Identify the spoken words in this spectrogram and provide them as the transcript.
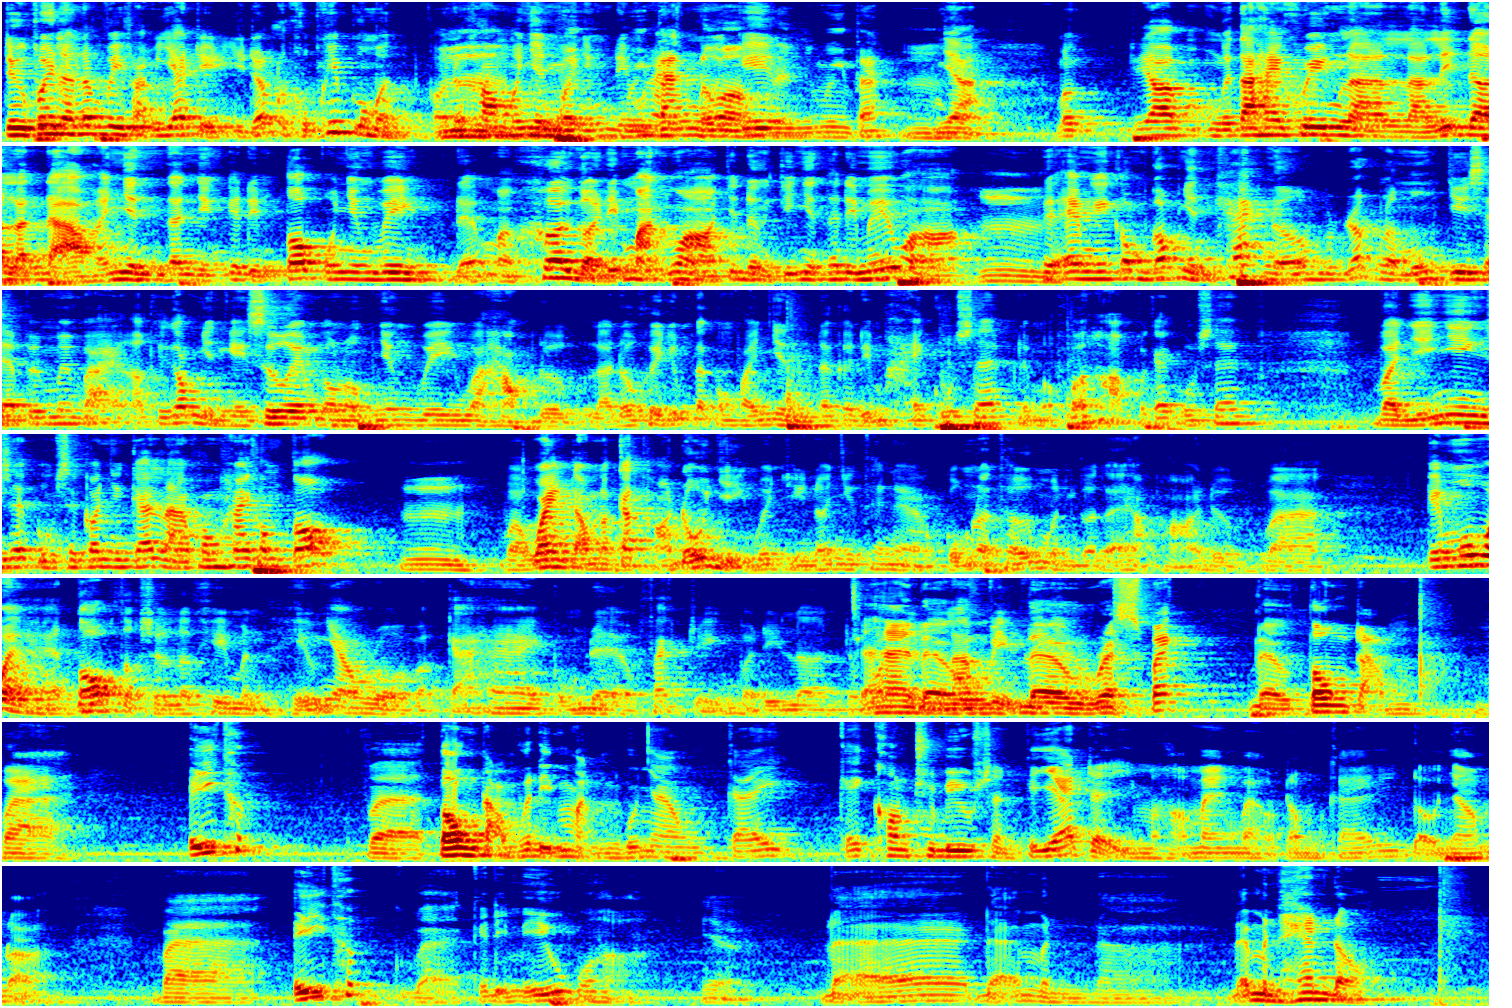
trừ phi là nó vi phạm cái giá trị gì rất là khủng khiếp của mình còn nếu Ừ. không phải nhìn vào những điểm nguyên tắc đúng không? Kia nguyên tắc. Ừ. dạ. Mà do người ta hay khuyên là là leader lãnh đạo hãy nhìn ra những cái điểm tốt của nhân viên để mà khơi gợi điểm mạnh của họ chứ đừng chỉ nhìn thấy điểm yếu của họ. Ừ. thì em nghĩ có một góc nhìn khác nữa rất là muốn chia sẻ với mấy bạn. Ở cái góc nhìn ngày xưa em còn là một nhân viên và học được là đôi khi chúng ta cũng phải nhìn ra cái điểm hay của sếp để mà phối hợp với cái của sếp. Và dĩ nhiên sếp cũng sẽ có những cái làm không hay không tốt. Ừ. và quan trọng là cách họ đối diện với chuyện đó như thế nào cũng là thứ mình có thể học hỏi được. Và cái mối quan hệ tốt thật sự là khi mình hiểu nhau rồi và cả hai cũng đều phát triển và đi lên trong cả hai đều làm việc đều nhau. respect đều tôn trọng và ý thức và tôn trọng cái điểm mạnh của nhau cái cái contribution cái giá trị mà họ mang vào trong cái đội nhóm đó và ý thức về cái điểm yếu của họ Dạ. để để mình à, để mình handle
